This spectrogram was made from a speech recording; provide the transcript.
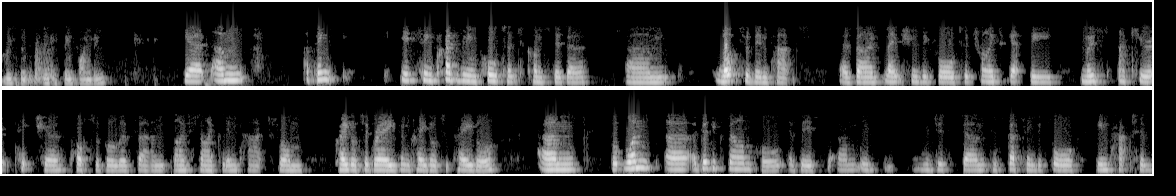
recent interesting findings. Yeah, um, I think it's incredibly important to consider um, lots of impacts, as I mentioned before, to try to get the most accurate picture possible of um, life cycle impact from cradle to grave and cradle to cradle. Um, but one, uh, a good example of this, um, we were just um, discussing before the impact of,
